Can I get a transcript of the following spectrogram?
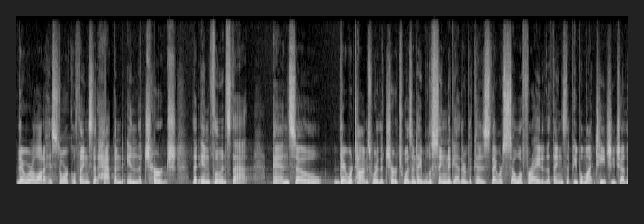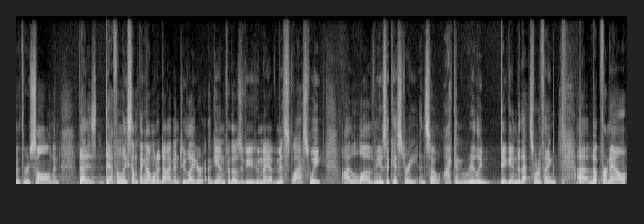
There were a lot of historical things that happened in the church that influenced that. And so there were times where the church wasn't able to sing together because they were so afraid of the things that people might teach each other through song. And that is definitely something I want to dive into later. Again, for those of you who may have missed last week, I love music history, and so I can really dig into that sort of thing. Uh, but for now,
